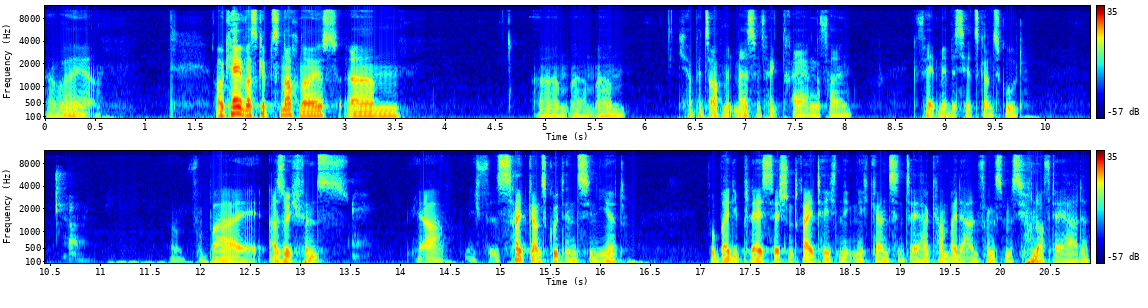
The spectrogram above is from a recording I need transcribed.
Aber ja. Okay, was gibt's noch Neues? Ähm, ähm, ähm, ähm. Ich habe jetzt auch mit Mass Effect 3 angefangen. Gefällt mir bis jetzt ganz gut. Wobei, also ich finde es, ja, es ist halt ganz gut inszeniert. Wobei die PlayStation 3 Technik nicht ganz hinterher kam bei der Anfangsmission auf der Erde.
